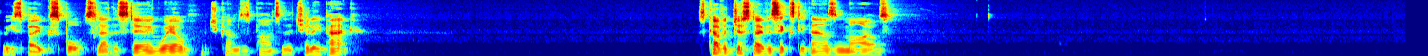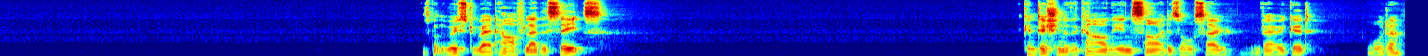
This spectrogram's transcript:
three spoke sports leather steering wheel which comes as part of the chili pack. It's covered just over 60,000 miles. It's got the rooster red half leather seats. The condition of the car on the inside is also in very good order.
